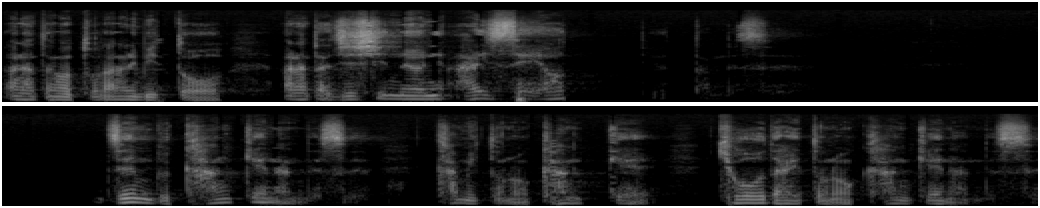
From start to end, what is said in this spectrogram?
あなたの隣人をあなた自身のように愛せよ。って言ったんです。全部関係なんです。神との関係兄弟との関係なんです。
